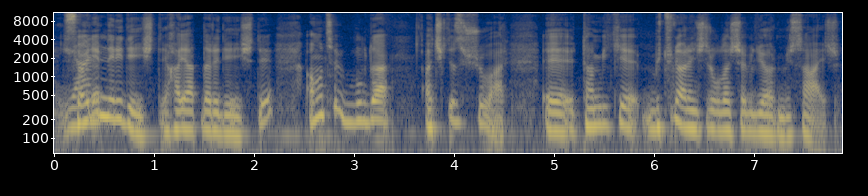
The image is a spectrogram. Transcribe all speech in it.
Yani- Söylemleri değişti, hayatları değişti. Ama tabii burada açıkçası şu var. E, tabii ki bütün öğrencilere ulaşabiliyor muyuz? Hayır.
